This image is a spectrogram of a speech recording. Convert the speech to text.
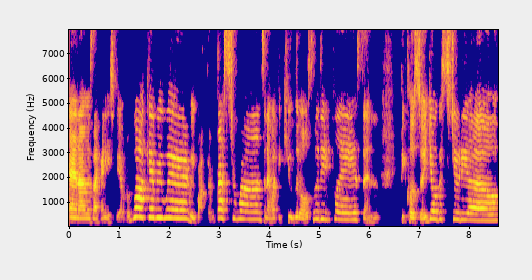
and I was like, I need to be able to walk everywhere. And we walked the restaurants, and I went the cute little smoothie place, and be close to a yoga studio.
